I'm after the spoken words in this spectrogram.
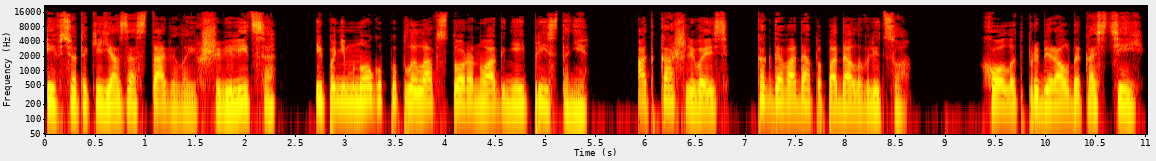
И все-таки я заставила их шевелиться и понемногу поплыла в сторону огней пристани — откашливаясь, когда вода попадала в лицо. Холод пробирал до костей.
